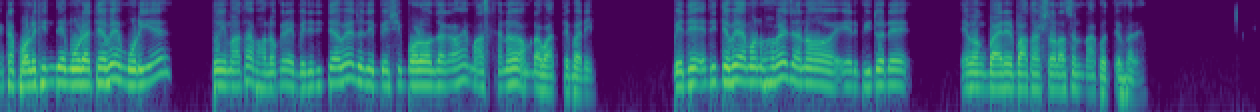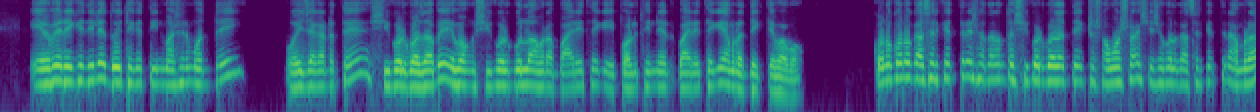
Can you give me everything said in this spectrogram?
একটা পলিথিন দিয়ে মুড়াতে হবে, মুড়িয়ে দুই মাথা ভালো করে বেঁধে দিতে হবে। যদি বেশি বড় জায়গা হয়, মাঝখানেও আমরা বাঁধতে পারি। বেঁধে দিতে হবে এমন ভাবে যেন এর ভিতরে এবং বাইরের বাতাস চলাচল না করতে পারে। এভাবে রেখে দিলে দুই থেকে তিন মাসের মধ্যেই ওই জায়গাটাতে শিকড় গজাবে এবং শিকড়গুলো আমরা বাইরে থেকে পলিথিনের বাইরে থেকে আমরা দেখতে পাবো। কোনো কোনো গাছের ক্ষেত্রে সাধারণত শিকড় গজাতে একটু সমস্যা হয়। সে সকল গাছের ক্ষেত্রে আমরা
